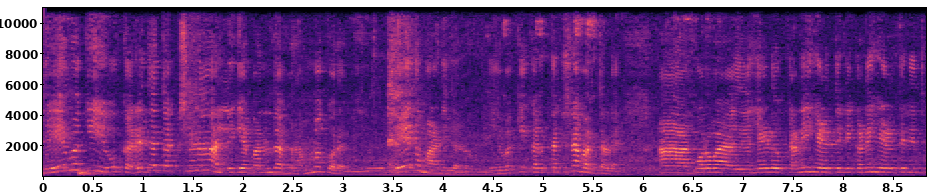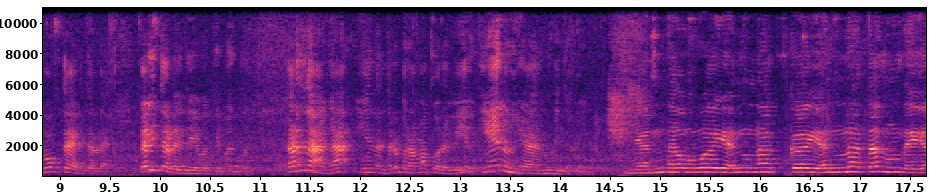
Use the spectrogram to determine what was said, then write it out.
ದೇವಕಿಯು ಕರೆದ ತಕ್ಷಣ ಅಲ್ಲಿಗೆ ಬಂದ ಬ್ರಹ್ಮ ಕೊರವಿಯು ಏನು ಮಾಡಿದಳು? ದೇವಕಿ ಕರೆದ ತಕ್ಷಣ ಬರ್ತಾಳೆ. ಆ, ಕೊರವ ಹೇಳು, ಕಣಿ ಹೇಳ್ತೀನಿ ಕಣಿ ಹೇಳ್ತೀನಿ ಅಂತ ಹೋಗ್ತಾ ಇರ್ತಾಳೆ. ಕರಿತಾಳೆ ದೇವಕಿ ಬಂದು. ಕರೆದಾಗ ಏನಂದ್ರೆ ಬ್ರಹ್ಮ ಕೊರವಿಯು ಏನು ನುಡಿದಳು? ಎನ್ನವ್ವ, ಎನ್ನಕ್ಕ, ಎನ್ನ ತಂದೆಯ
